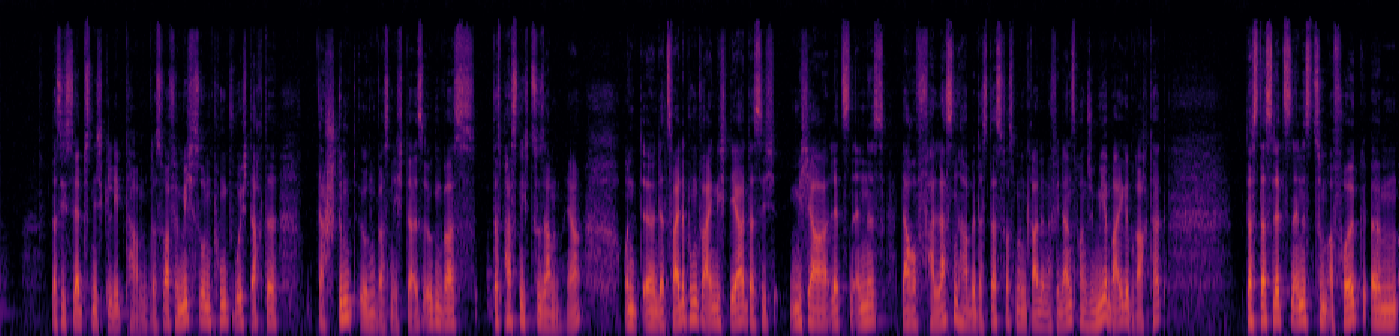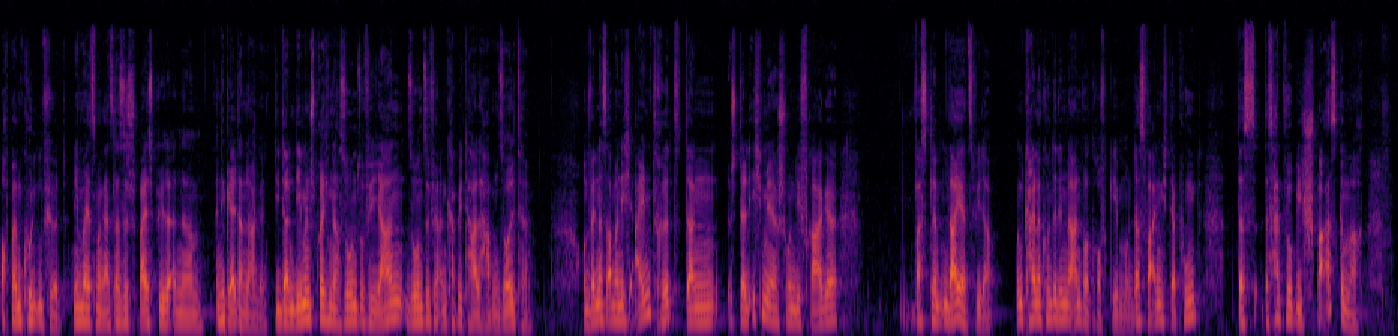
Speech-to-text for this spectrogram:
dass sie es selbst nicht gelebt haben. Das war für mich so ein Punkt, wo ich dachte, da stimmt irgendwas nicht, da ist irgendwas, das passt nicht zusammen. Ja? Und äh, der zweite Punkt war eigentlich der, dass ich mich ja letzten Endes darauf verlassen habe, dass das, was man gerade in der Finanzbranche mir beigebracht hat, dass das letzten Endes zum Erfolg ähm, auch beim Kunden führt. Nehmen wir jetzt mal ein ganz klassisches Beispiel, eine, eine Geldanlage, die dann dementsprechend nach so und so vielen Jahren so und so viel an Kapital haben sollte. Und wenn das aber nicht eintritt, dann stelle ich mir ja schon die Frage, was klemmt denn da jetzt wieder? Und keiner konnte dem eine Antwort drauf geben. Und das war eigentlich der Punkt, das, das hat wirklich Spaß gemacht.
